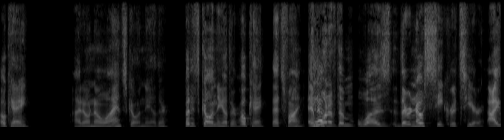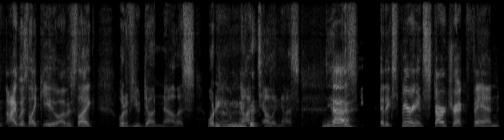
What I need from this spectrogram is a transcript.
Okay, I don't know why it's going the other, but it's going the other. Okay, that's fine. And Yeah. one of them was there are no secrets here. I I was like you. I was like, what have you done, Nellis? What are you not telling us? Yeah. an experienced Star Trek fan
